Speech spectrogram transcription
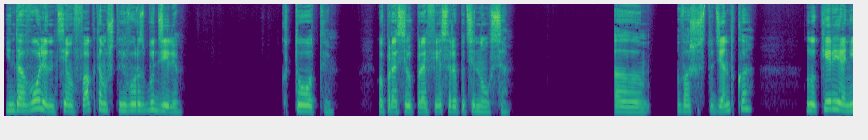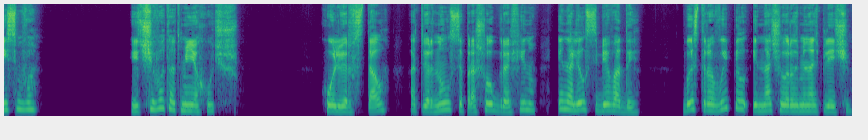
недоволен тем фактом, что его разбудили. «Кто ты?» — попросил профессор и потянулся. «Э, ваша студентка, Лукерия Анисимова. И чего ты от меня хочешь?» Кольвер встал, отвернулся, прошел к графину и налил себе воды. Быстро выпил и начал разминать плечи.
